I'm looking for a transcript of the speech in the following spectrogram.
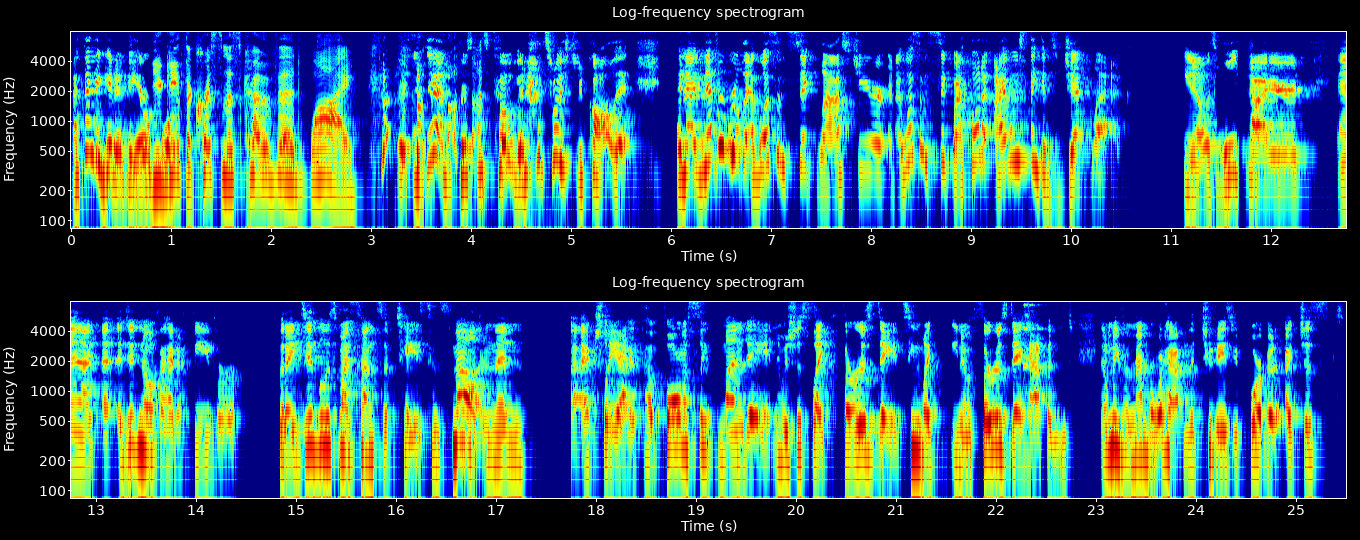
I think i get it at the airport. you get the christmas covid? Why? Again christmas covid that's what i should call it. And i never really i wasn't sick last year and i wasn't sick but i thought i always think it's jet lag. You know i was really tired and i, I didn't know if i had a fever but i did lose my sense of taste and smell. And then actually I have fallen asleep Monday and it was just like Thursday. It seemed like, you know, Thursday happened. I don't even remember what happened the two days before, but I just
